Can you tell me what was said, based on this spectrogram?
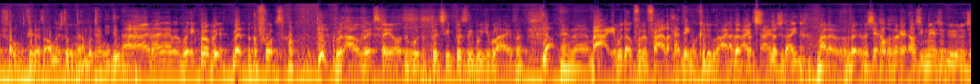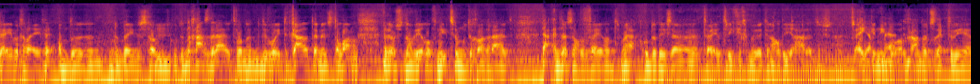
van, kunnen we het anders doen? Nou, moeten we niet doen. Nee, nee, nee ik probeer, ben ook een voorstander. ik ben ouderwets, er moeten principes, die moet je blijven. Ja. En, uh, maar ja, je moet ook voor de veiligheid denken, we kunnen ook ja, dat, dat, zijn. dat is het enige. Maar uh, we, we, zeggen altijd, als die mensen een uur in zee hebben gelegen, om de, de, de benen stroom mm. goed, dan gaan ze eruit. Want dan, dan word je te koud en het is te lang. En of ze dan willen of niet, ze moeten gewoon eruit. Ja, en dat is dan vervelend. Maar ja, goed, dat is uh, twee of drie keer gebeurd in al die jaren. Dus het is één ja, keer niet doorgegaan, dat slechte weer.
